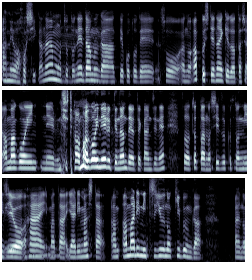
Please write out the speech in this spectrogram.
雨は欲しいかな。もうちょっとね、ダムがっていうことでそうあのアップしてないけど私雨乞いネイルにして 雨乞いネイルってなんだよって感じね。そうちょっとあの雫と虹をはいまたやりました。ああまりに梅雨の気分があの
